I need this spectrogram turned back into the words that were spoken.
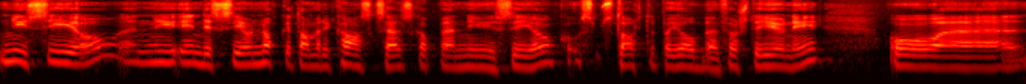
ny CEO, ny indisk CEO, nok et amerikansk selskap, en ny CEO, startet på jobben 1.6. Og eh,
